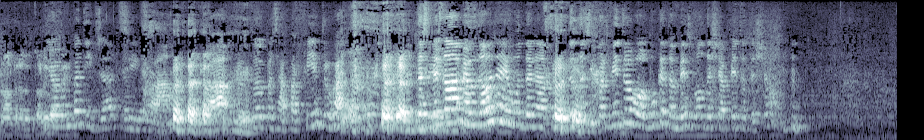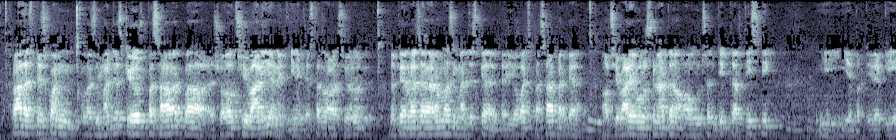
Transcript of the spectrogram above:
No, el traductor li Jo he empatitzat, Sí, clar, clar, però tu pensat, per fi he trobat després de la meva dona he hagut d'anar totes i per fi trobo algú que també es vol deixar fer tot això Clar, després quan les imatges que jo us passava, clar, això del Shibari en, aquí, en aquesta relació no, no té res a veure amb les imatges que, que jo vaig passar perquè el Shibari ha evolucionat a, a un sentit artístic i, i a partir d'aquí,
